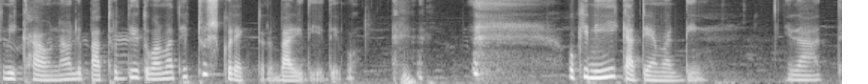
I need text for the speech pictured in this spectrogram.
তুমি খাও, না হলে পাথর দিয়ে তোমার মাথায় টুস করে একটা বাড়ি দিয়ে দেব। ওকে নিয়েই কাটে আমার দিন। রাত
